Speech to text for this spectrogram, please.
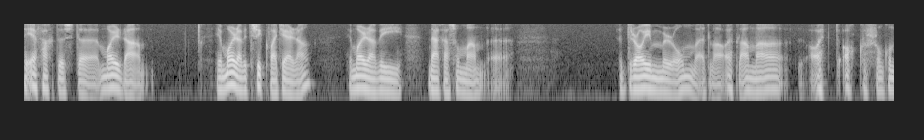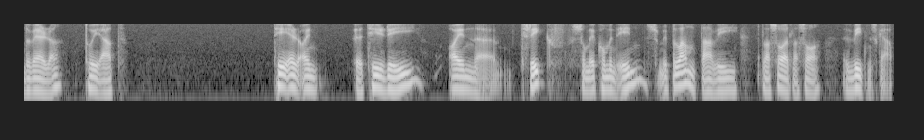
Det er faktisk uh, mer, det er mer vi trygg hva gjerra, det er mer vi nækka som man uh, drømmer om, et eller annet, et akkur som kunne være, tog jeg at det er en uh, teori, en uh, trygg som er kommet inn, som er blanda vi, eller så, eller så, vitenskap.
